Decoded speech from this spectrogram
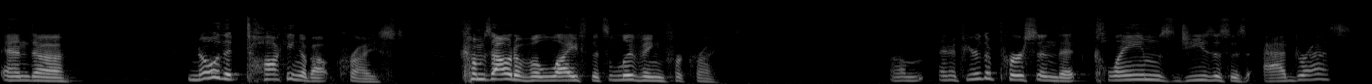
And uh, know that talking about Christ comes out of a life that's living for Christ. Um, and if you're the person that claims Jesus' address,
